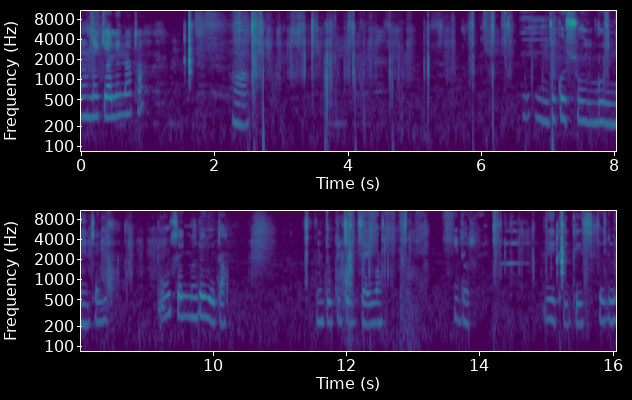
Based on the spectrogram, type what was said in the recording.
हमें क्या लेना था? हाँ। मुझे कोई शूज़ बूज नहीं चाहिए। तो साइड मेरे बेटा। तो पिचक जाएगा। इधर। ये ठीक है इसके लिए।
